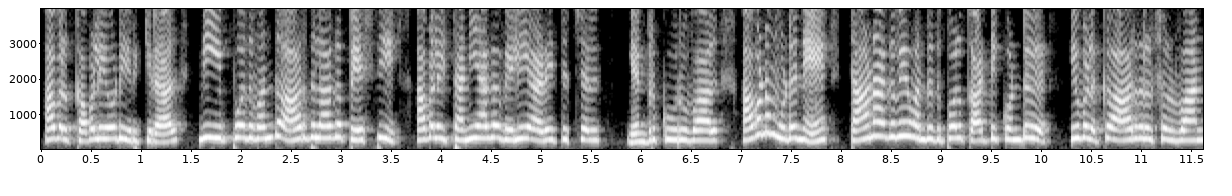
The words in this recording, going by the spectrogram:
அவள் கவலையோடு இருக்கிறாள். நீ இப்போது வந்து ஆறுதலாக பேசி அவளை தனியாக வெளியே அழைத்துச் செல் என்று கூறுவாள். அவனும் உடனே தானாகவே வந்தது போல் காட்டிக்கொண்டு இவளுக்கு ஆறுதல் சொல்வான்.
